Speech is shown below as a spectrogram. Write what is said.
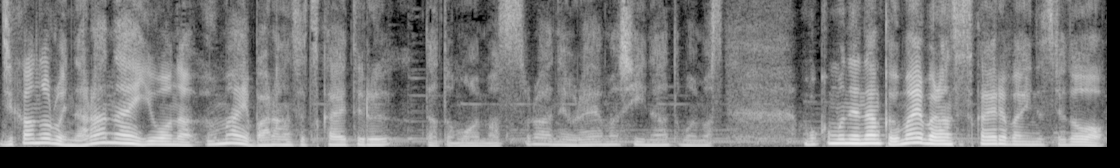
時間泥棒にならないようなうまいバランス使えてるだと思います。それはね、羨ましいなと思います。僕もね、なんかうまいバランス使えればいいんですけど、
